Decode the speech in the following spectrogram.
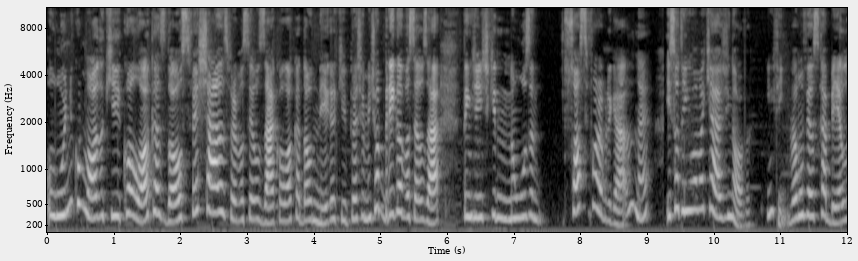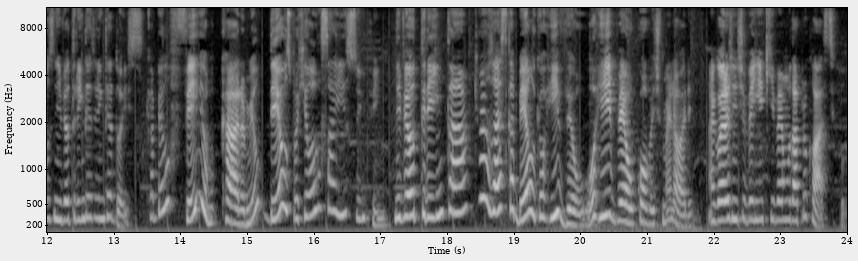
o, único modo que coloca as dolls fechadas para você usar, coloca a doll negra que praticamente obriga você a usar. Tem gente que não usa só se for obrigado, né? E só tem uma maquiagem nova. Enfim, vamos ver os cabelos nível 30 e 32. Cabelo feio, cara. Meu Deus, pra que lançar isso? Enfim. Nível 30. Que vai usar esse cabelo? Que horrível. Horrível. Covet, melhore. Agora a gente vem aqui e vai mudar pro clássico.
